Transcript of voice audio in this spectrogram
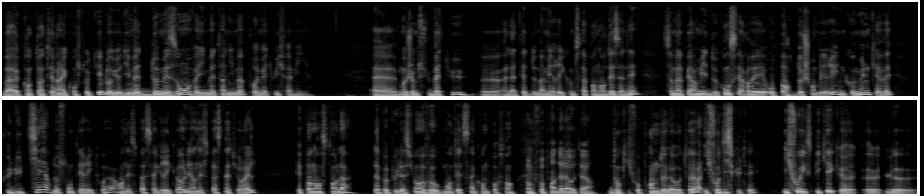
bah, quand un terrain est constructible, au lieu d'y mettre deux maisons, on va y mettre un immeuble pour y mettre huit familles. Euh, moi, je me suis battu à la tête de ma mairie comme ça pendant des années. Ça m'a permis de conserver aux portes de Chambéry une commune qui avait plus du tiers de son territoire en espace agricole et en espace naturel. Et pendant ce temps-là, la population avait augmenté de 50%. Donc il faut prendre de la hauteur. Donc il faut prendre de la hauteur, il faut discuter, il faut expliquer que euh, le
